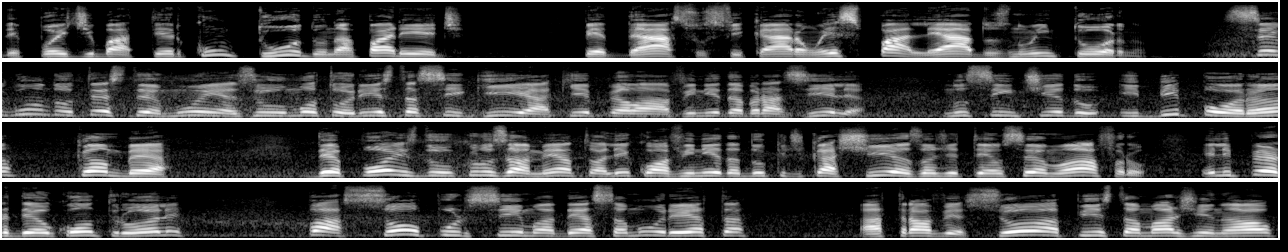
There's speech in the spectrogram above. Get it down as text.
depois de bater com tudo na parede. Pedaços ficaram espalhados no entorno. Segundo testemunhas, o motorista seguia aqui pela Avenida Brasília, no sentido Ibiporã-Cambé. Depois do cruzamento ali com a Avenida Duque de Caxias, onde tem o semáforo, ele perdeu o controle, passou por cima dessa mureta, atravessou a pista marginal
